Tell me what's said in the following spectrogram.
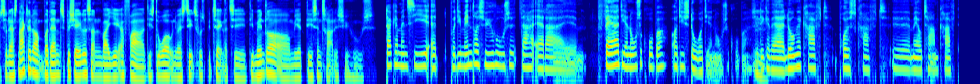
Så lad os snakke lidt om, hvordan specialet sådan varierer fra de store universitetshospitaler til de mindre og mere decentrale sygehuse. Der kan man sige, at på de mindre sygehuse, der er der øh, færre diagnosegrupper og de store diagnosegrupper. Så. Mm. det kan være lungekræft, brystkræft, øh, mavetarmkræft,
